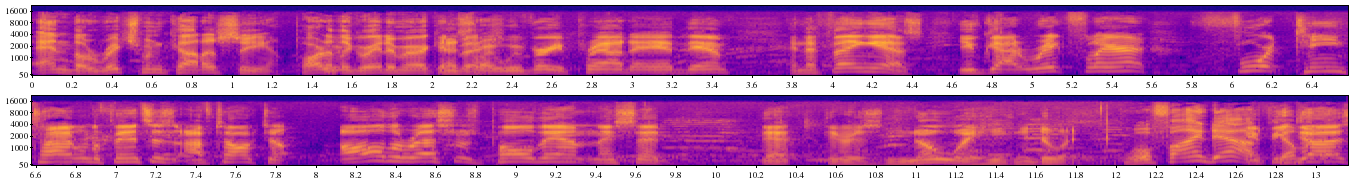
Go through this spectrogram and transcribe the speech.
and the Richmond Coliseum, part of the Great American That's Bash. right. We're very proud to add them. And the thing is, you've got Ric Flair, 14 title defenses. I've talked to all the wrestlers, polled them, and they said that there is no way he can do it. We'll find out. If he coming up.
